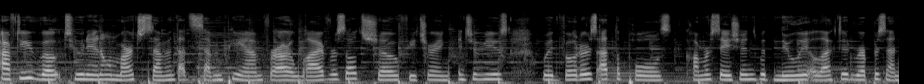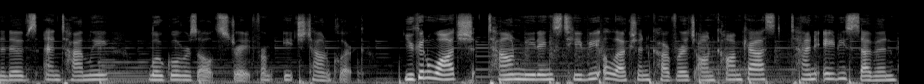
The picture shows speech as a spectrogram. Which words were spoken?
After you vote, tune in on March 7th at 7 p.m. for our live results show featuring interviews with voters at the polls, conversations with newly elected representatives, and timely local results straight from each town clerk. You can watch Town Meetings TV election coverage on Comcast 1087,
